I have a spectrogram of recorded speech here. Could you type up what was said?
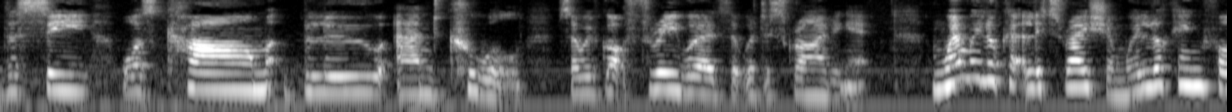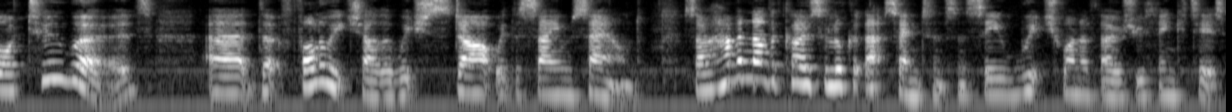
the sea was calm, blue, and cool. So we've got three words that were describing it. And when we look at alliteration, we're looking for two words uh, that follow each other which start with the same sound. So have another closer look at that sentence and see which one of those you think it is.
